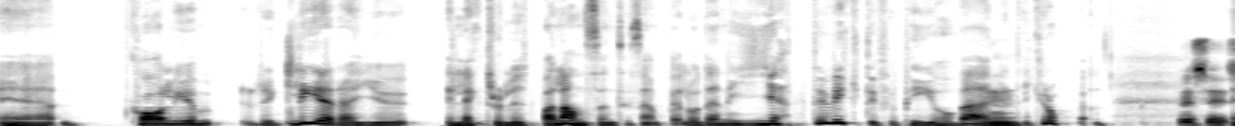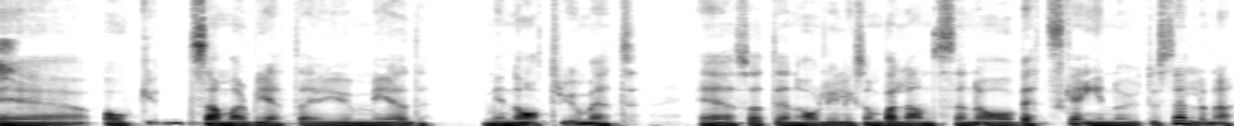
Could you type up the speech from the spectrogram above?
eh, kalium reglerar ju elektrolytbalansen till exempel och den är jätteviktig för pH-värdet Mm. i kroppen. precis. Eh, och samarbetar ju med, med natriumet eh, så att den håller liksom balansen av vätska in och ut ur cellerna.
